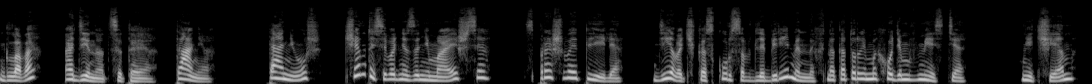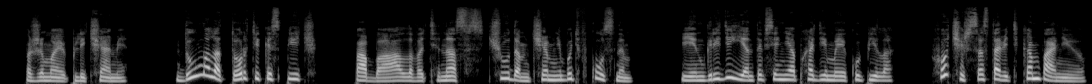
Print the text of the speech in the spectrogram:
Глава одиннадцатая. Таня. «Танюш, чем ты сегодня занимаешься?» — спрашивает Лиля, девочка с курсов для беременных, на которые мы ходим вместе. «Ничем», — пожимаю плечами. «Думала тортик испечь, побаловать нас с чудом чем-нибудь вкусным. И ингредиенты все необходимые купила. Хочешь составить компанию?»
